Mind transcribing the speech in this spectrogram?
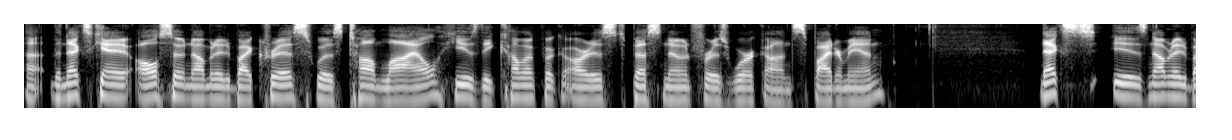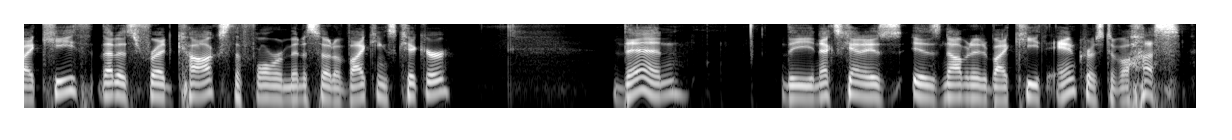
Uh, the next candidate, also nominated by Chris, was Tom Lyle. He is the comic book artist best known for his work on Spider Man. Next is nominated by Keith. That is Fred Cox, the former Minnesota Vikings kicker. Then the next candidate is, is nominated by Keith and Chris DeVos.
